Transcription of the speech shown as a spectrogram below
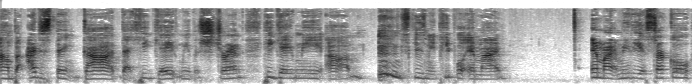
Um, but I just thank God that He gave me the strength. He gave me, um, excuse me, people in my in my immediate circle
